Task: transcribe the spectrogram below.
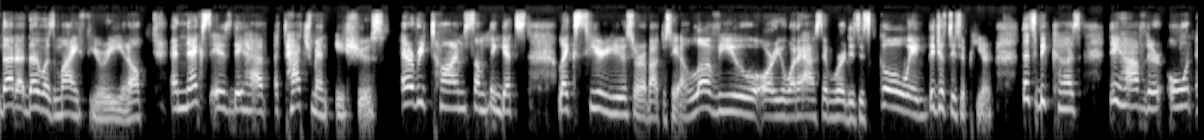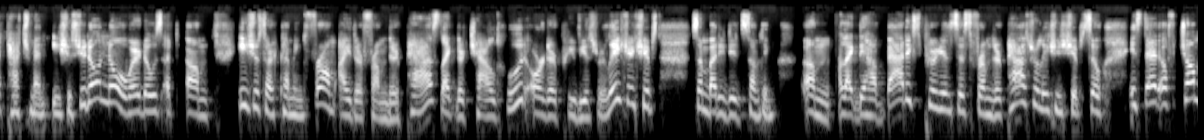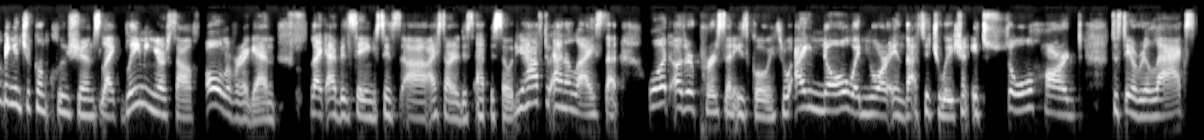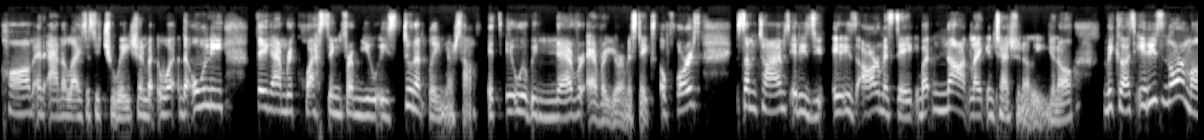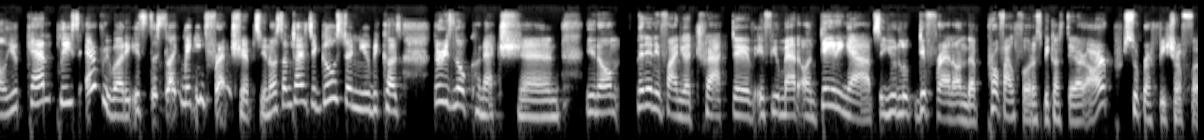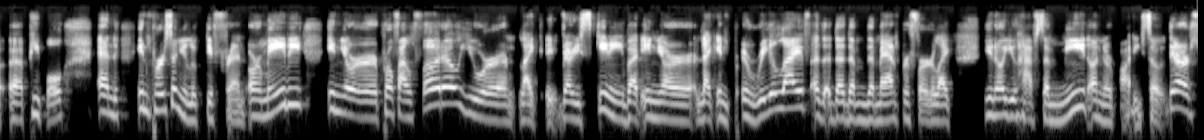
that that was my theory you know? And next is they have attachment issues. Every time something gets like serious or about to say i love you or you want to ask them where this is going they just disappear. That's because they have their own attachment issues. You don't know where those um, issues are coming from either from their past like their childhood or their previous relationships. Somebody did something um, like they have bad experiences from their past relationships. So instead of jumping into conclusions like blaming yourself all over again, like I've been saying since uh, I started this episode, you have to analyze that what other person is going through. I know when you are in that situation, it's so hard to stay relaxed, calm, and analyze the situation. But what the only thing I'm requesting from you is do not blame yourself. It, it will be never ever your mistakes. Of course, sometimes it is it is our mistake, but not like intentionally, you know. because it is normal. You can't please everybody. It's just like making friendships, you know. Sometimes they ghost on you because there is no connection, you know they didn't find you attractive. If you met on dating apps, you look different on the profile photos because there are superficial uh, people, and in person you look different. Or maybe in your profile photo you were like very skinny, but in your like in, in real life, uh, the, the the man prefer like you know you have some meat on your body. So there are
